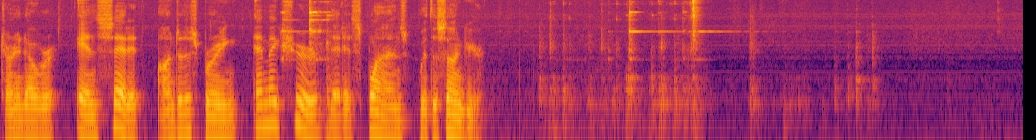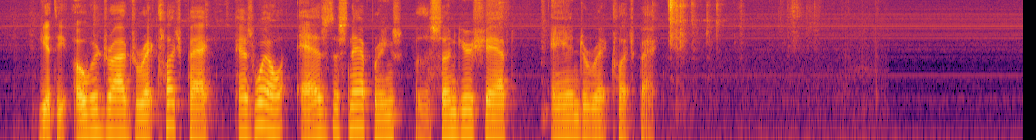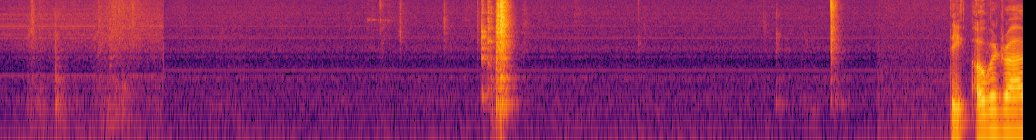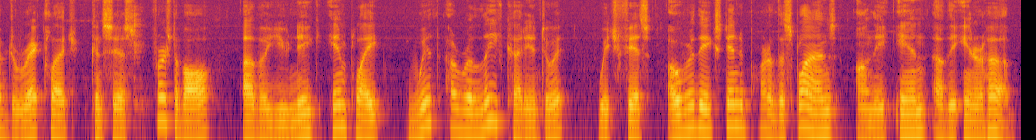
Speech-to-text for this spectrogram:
Turn it over and set it onto the spring and make sure that it splines with the sun gear. Get the overdrive direct clutch pack as well as the snap rings for the sun gear shaft and direct clutch pack. The overdrive direct clutch consists, first of all, of a unique end plate with a relief cut into it, which fits over the extended part of the splines on the end of the inner hub.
